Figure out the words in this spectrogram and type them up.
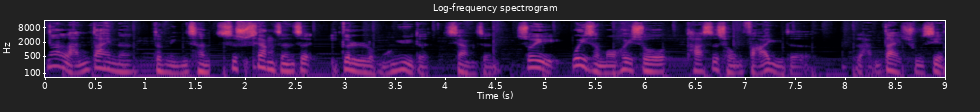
那蓝带呢的名称是象征着一个荣誉的象征，所以为什么会说它是从法语的？蓝带出现，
